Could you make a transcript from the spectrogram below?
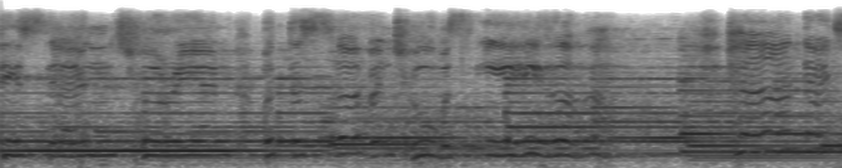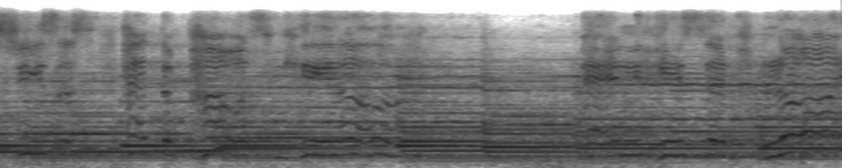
The centurion with the servant who was ill heard that Jesus had the power to heal. And he said, Lord,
